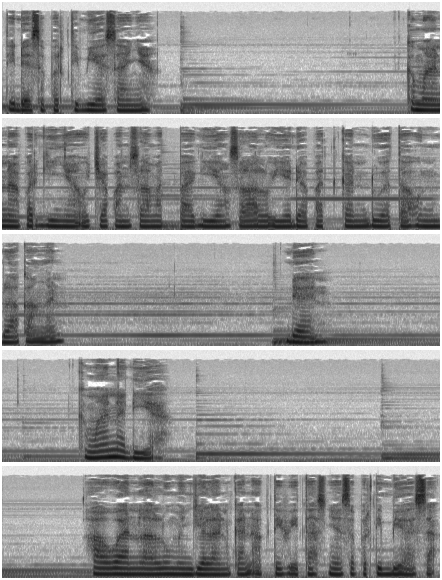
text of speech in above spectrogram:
Tidak seperti biasanya. Ke mana perginya ucapan selamat pagi yang selalu ia dapatkan dua tahun belakangan? Dan ke mana dia? Awan lalu menjalankan aktivitasnya seperti biasa.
